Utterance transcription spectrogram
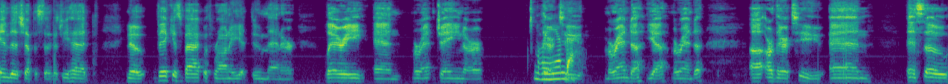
in this episode because you had you know vic is back with roni at doom manor larry and Miranda, Jane are Miranda. there too. Miranda, yeah, Miranda uh, are there too, and and so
